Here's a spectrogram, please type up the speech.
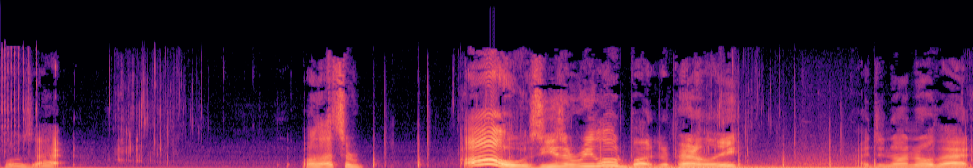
what was that? Oh, that's a... Oh, Z's a reload button, apparently. I did not know that.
